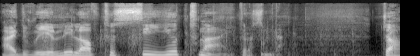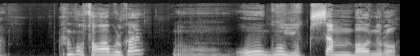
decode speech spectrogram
I'd really love to see you tonight 들었습니다. 자, 한 곡 더 가볼까요? 어, 5963번으로.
